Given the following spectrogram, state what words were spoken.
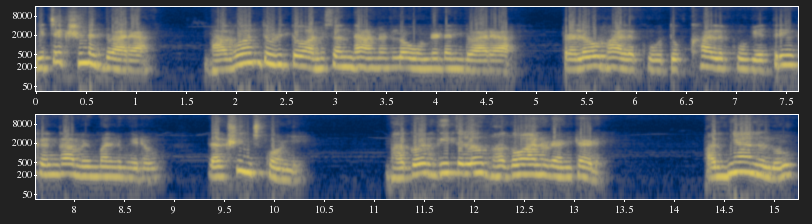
విచక్షణ ద్వారా భగవంతుడితో అనుసంధానంలో ఉండడం ద్వారా ప్రలోభాలకు దుఃఖాలకు వ్యతిరేకంగా మిమ్మల్ని మీరు రక్షించుకోండి. భగవద్గీతలో భగవానుడు అంటాడు అజ్ఞానులు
